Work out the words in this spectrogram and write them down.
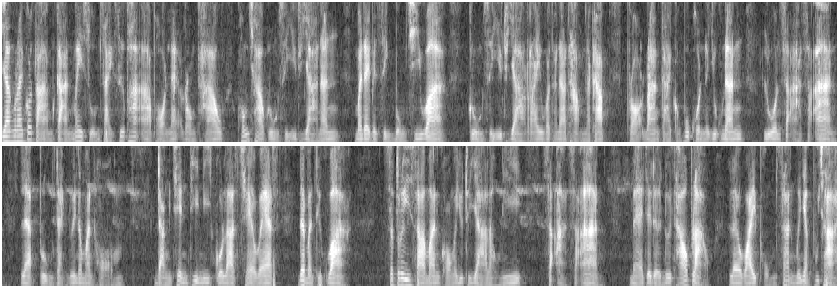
อย่างไรก็ตามการไม่สวมใส่เสื้อผ้าอาภรณ์และรองเท้าของชาวกรุงศรีอยุธยานั้น ไม่ได้เป็นสิ่งบ่งชี้ว่า กรุงศรีอยุธยาไร้วัฒนธรรมนะครับ เพราะร่างกายของผู้คนในยุคนั้น ล้วนสะอาดสะอ้าน และปรุงแต่งด้วยน้ำมันหอม ดังเช่นที่นิโคลัสเชเวสได้บันทึกว่า สตรีสามัญของอยุธยาเหล่านี้ สะอาดสะอ้าน แม้จะเดินด้วยเท้าเปล่า และไว้ผมสั้นเหมือนอย่างผู้ชาย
